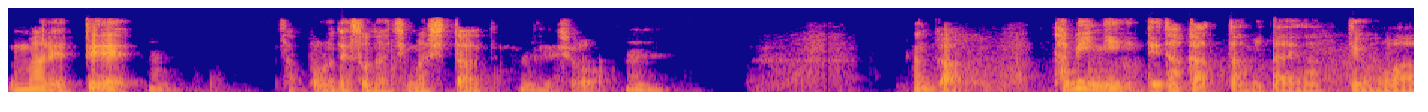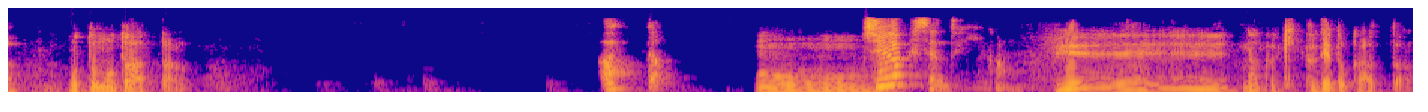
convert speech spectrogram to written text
生まれて、うん。札幌で育ちましたうんでしょ？うん。なんか、旅に出たかったみたいなっていうのは、もともとあったの？あった。おー。中学生の時かな。へえ、なんかきっかけとかあったの？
